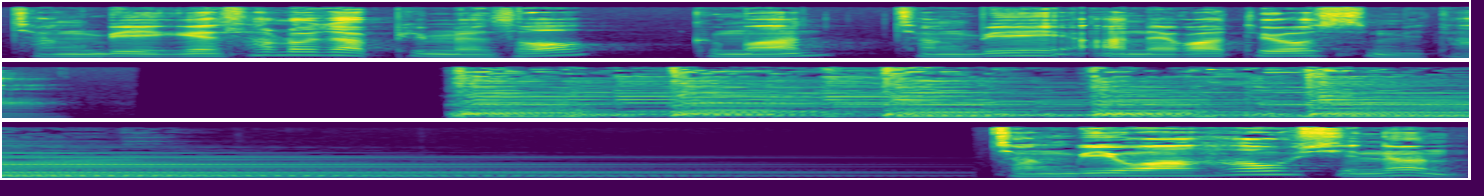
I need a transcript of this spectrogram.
장비에게 사로잡히면서 그만 장비의 아내가 되었습니다. 장비와 하우씨는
